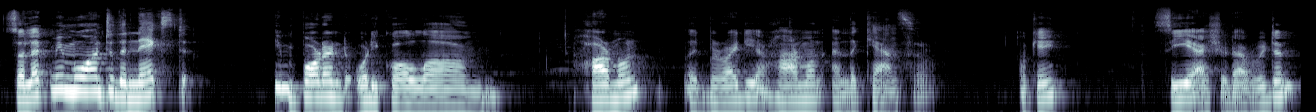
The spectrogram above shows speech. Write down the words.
So let me move on to the next important what do you call um, hormone. Let me write here hormone and the cancer. Okay. See, I should have written.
